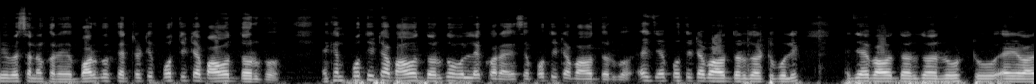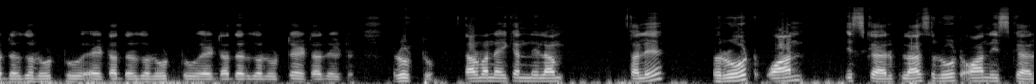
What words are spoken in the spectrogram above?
বিবেচনা করে, বর্গক্ষেত্রটি প্রতিটা বাহুর দৈর্ঘ্য। এখানে প্রতিটা বাহুর দৈর্ঘ্য উল্লেখ করা হয়েছে, প্রতিটা বাহুর দৈর্ঘ্য। এই যে প্রতিটা বাহুর দৈর্ঘ্য একটু বলি, এই যে বাহুর দৈর্ঘ্য রুট টু এই বাহুর দৈর্ঘ্য রুট টু এটার দৈর্ঘ্য রুট টু এটা দৈর্ঘ্য রুট টু এটা রুট টু তার মানে এখানে নিলাম তাহলে root one square plus root one square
